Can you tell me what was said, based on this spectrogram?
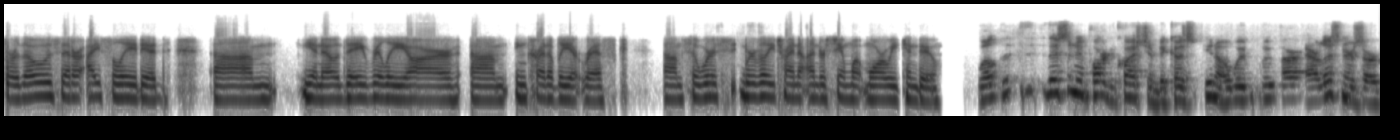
for those that are isolated, um, you know, they really are um, incredibly at risk. Um, so we're, we're really trying to understand what more we can do. Well, this is an important question because you know we, we our, our listeners are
